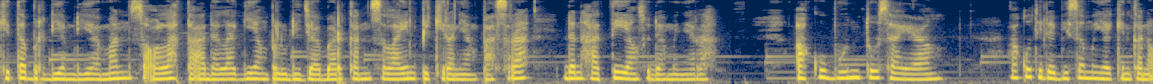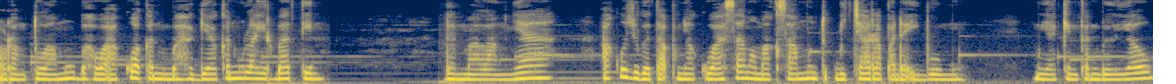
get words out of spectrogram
kita berdiam-diaman seolah tak ada lagi yang perlu dijabarkan selain pikiran yang pasrah dan hati yang sudah menyerah. Aku buntu, sayang. Aku tidak bisa meyakinkan orang tuamu bahwa aku akan membahagiakanmu lahir batin. Dan malangnya, aku juga tak punya kuasa memaksamu untuk bicara pada ibumu, meyakinkan beliau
